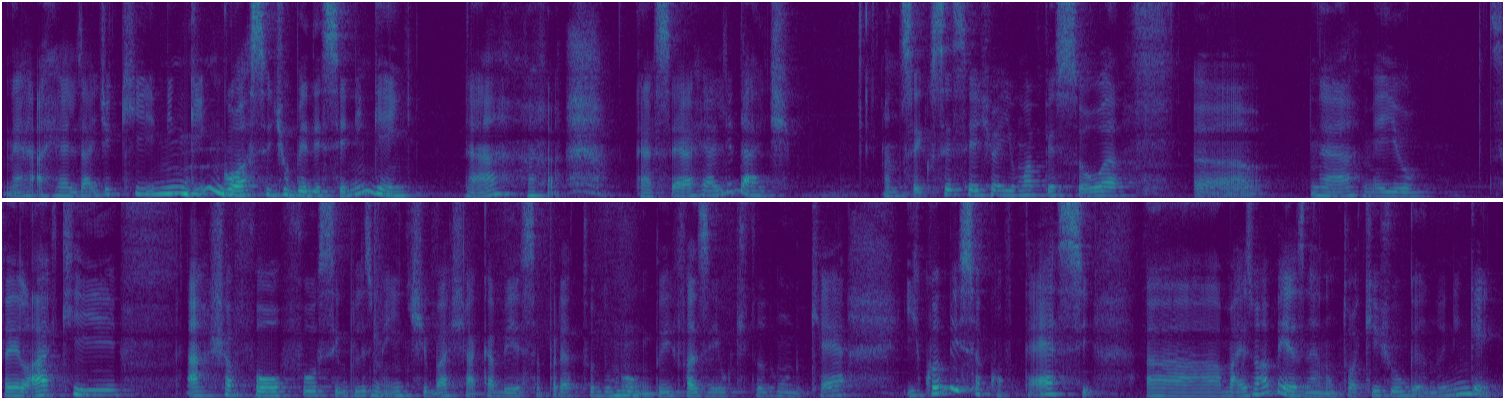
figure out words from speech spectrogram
Né? A realidade é que ninguém gosta de obedecer ninguém. Né? Essa é a realidade. A não ser que você seja aí uma pessoa uh, né, meio, sei lá, que acha fofo simplesmente baixar a cabeça para todo mundo e fazer o que todo mundo quer. E quando isso acontece, uh, mais uma vez, né? Não tô aqui julgando ninguém.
